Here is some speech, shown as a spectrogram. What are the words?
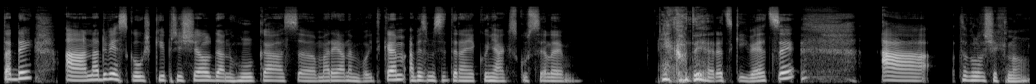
tady a na dvě zkoušky přišel Dan Hulka s Marianem Vojtkem, aby jsme si teda jako nějak zkusili jako ty herecké věci a to bylo všechno.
